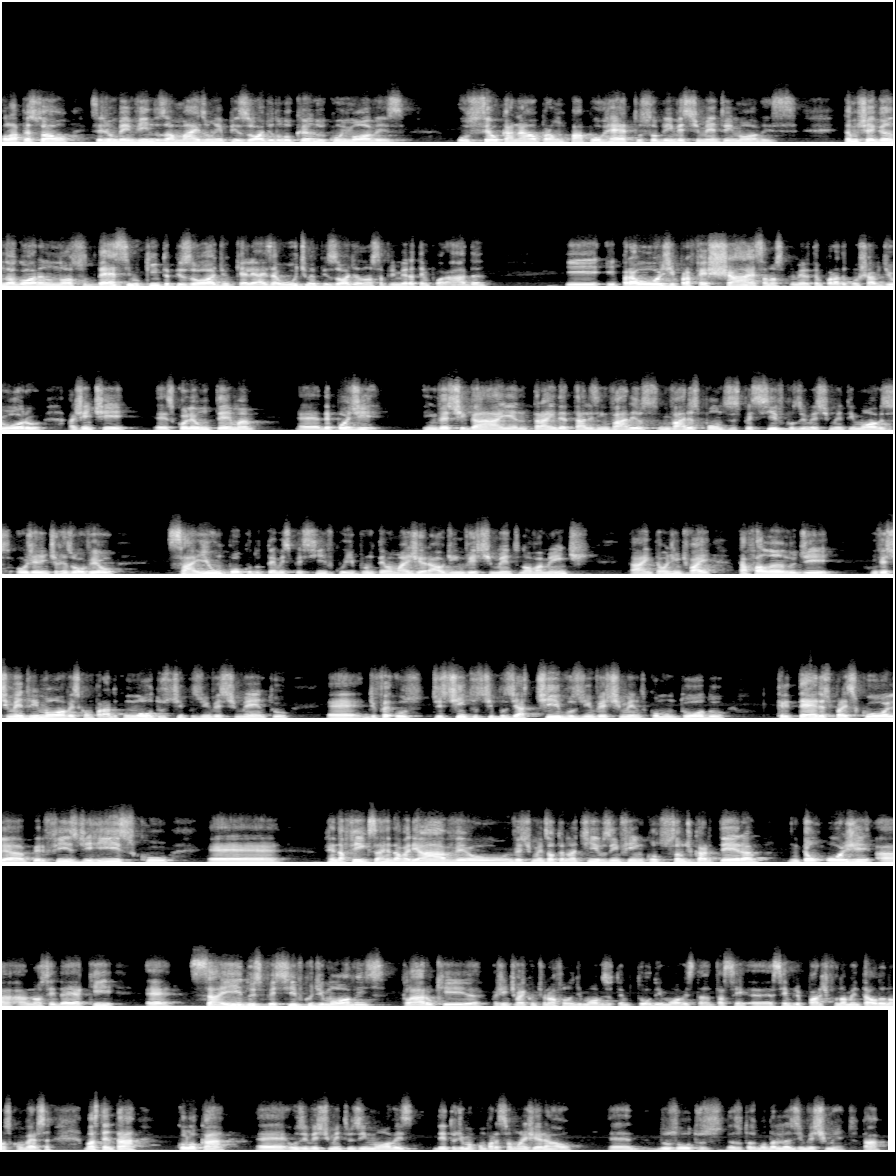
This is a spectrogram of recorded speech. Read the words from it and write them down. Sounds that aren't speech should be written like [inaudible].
Olá, pessoal, sejam bem-vindos a mais um episódio do Lucrando com Imóveis, o seu canal para um papo reto sobre investimento em imóveis. Estamos chegando agora no nosso 15 episódio, que aliás é o último episódio da nossa primeira temporada. E, e para hoje, para fechar essa nossa primeira temporada com chave de ouro, a gente escolheu um tema, é, depois de investigar e entrar em detalhes em vários, em vários pontos específicos do investimento em imóveis, hoje a gente resolveu sair um pouco do tema específico e ir para um tema mais geral de investimento novamente. Tá? Então a gente vai estar tá falando de investimento em imóveis comparado com outros tipos de investimento, é, os distintos tipos de ativos de investimento como um todo, critérios para escolha, perfis de risco, é, renda fixa, renda variável, investimentos alternativos, enfim, construção de carteira. Então, hoje, a, a nossa ideia aqui é sair do específico de imóveis Claro que a gente vai continuar falando de imóveis o tempo todo, imóveis tá, tá se, é sempre parte fundamental da nossa conversa, mas tentar colocar é, os investimentos em imóveis dentro de uma comparação mais geral é, dos outros, das outras modalidades de investimento, tá?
